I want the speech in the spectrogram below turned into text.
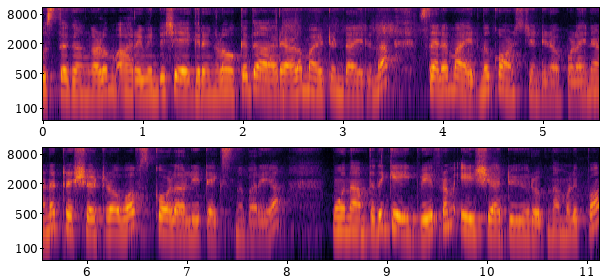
പുസ്തകങ്ങളും അറിവിന്റെ ശേഖരങ്ങളും ഒക്കെ ധാരാളമായിട്ടുണ്ടായിരുന്ന സ്ഥലമായിരുന്നു കോൺസ്റ്റന്റിനോപ്പിൾ അതിനാണ് treasure trove of scholarly text എന്ന് പറയുക മൂന്നാമത്തത് gateway from Asia to Europe നമ്മളിപ്പോൾ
